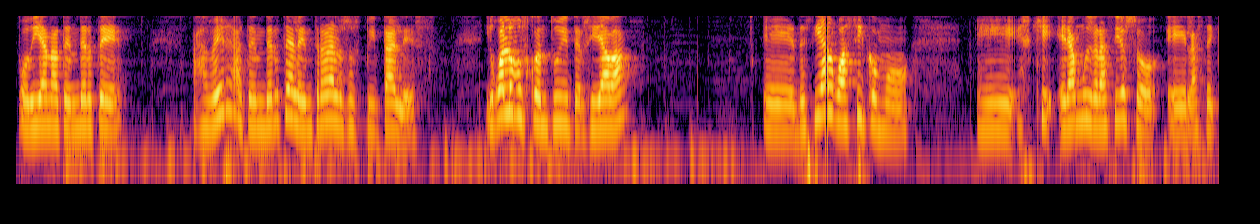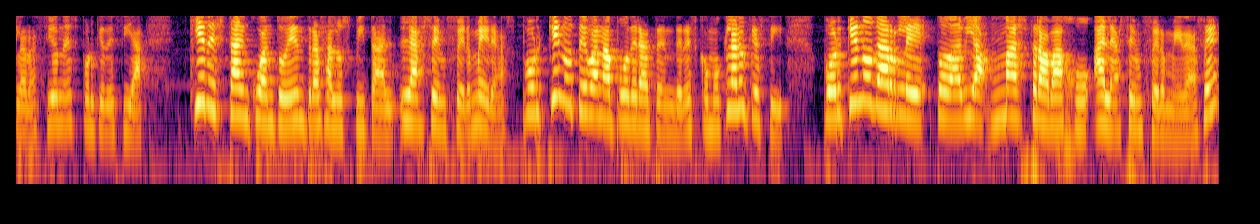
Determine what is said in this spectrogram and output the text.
podían atenderte. A ver, atenderte al entrar a los hospitales. Igual lo busco en Twitter, si ya va. Eh, decía algo así como. Eh, es que era muy gracioso eh, las declaraciones porque decía, ¿Quién está en cuanto entras al hospital? Las enfermeras. ¿Por qué no te van a poder atender? Es como, claro que sí. ¿Por qué no darle todavía más trabajo a las enfermeras, eh?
